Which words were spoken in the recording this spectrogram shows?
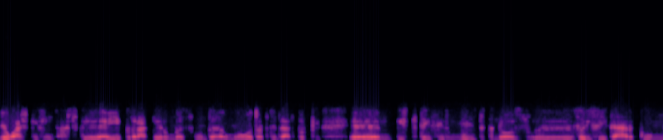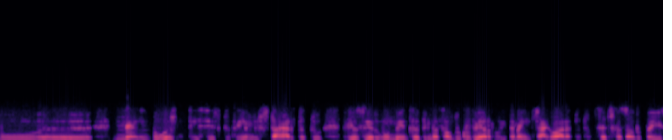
eu acho que, enfim, acho que aí poderá ter uma segunda, uma outra oportunidade, porque uh, isto tem sido muito penoso uh, verificar como nem boas notícias que devíamos estar, portanto, deviam ser o momento de afirmação do governo e também, já agora, portanto, de satisfação do país,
